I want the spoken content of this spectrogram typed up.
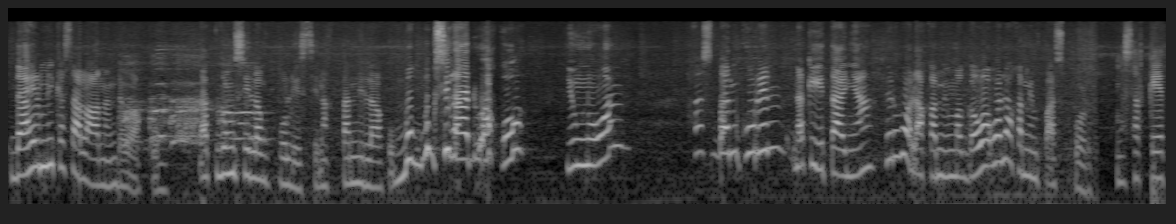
Dahil may kasalanan daw ako. Tatlong silang pulis, sinaktan nila ako. Bugbog silado ako. Yung noon, husband ko rin, nakita niya. Pero wala kaming magawa, wala kaming passport. Masakit.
